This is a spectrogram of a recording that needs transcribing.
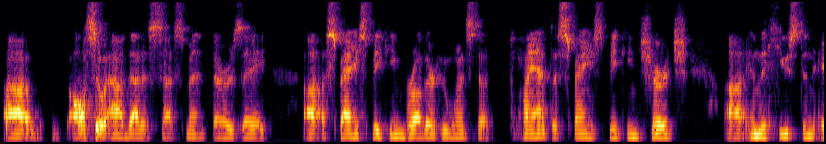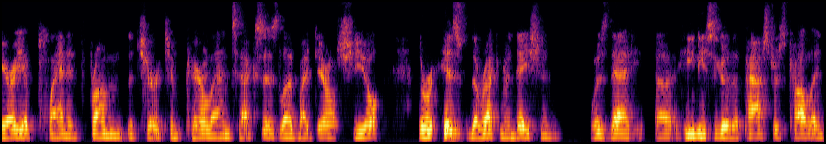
Uh, also, out of that assessment, there is a, uh, a Spanish speaking brother who wants to plant a Spanish speaking church uh, in the Houston area, planted from the church in Pearland, Texas, led by Daryl Scheel. The, his, the recommendation was that uh, he needs to go to the pastor's college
